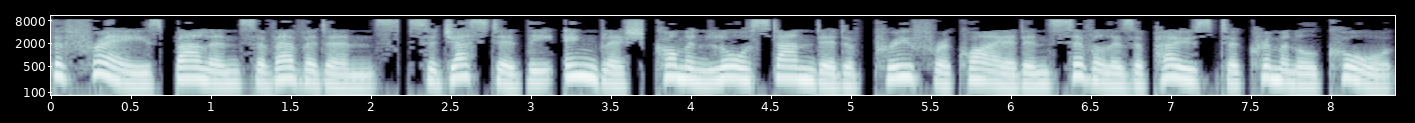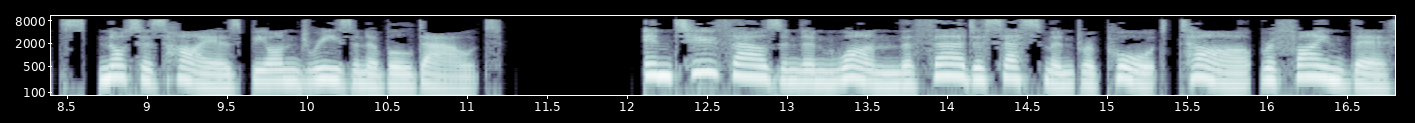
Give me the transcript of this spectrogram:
The phrase balance of evidence suggested the English common law standard of proof required in civil as opposed to criminal courts, not as high as beyond reasonable doubt. In 2001 the Third Assessment Report TAR refined this,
